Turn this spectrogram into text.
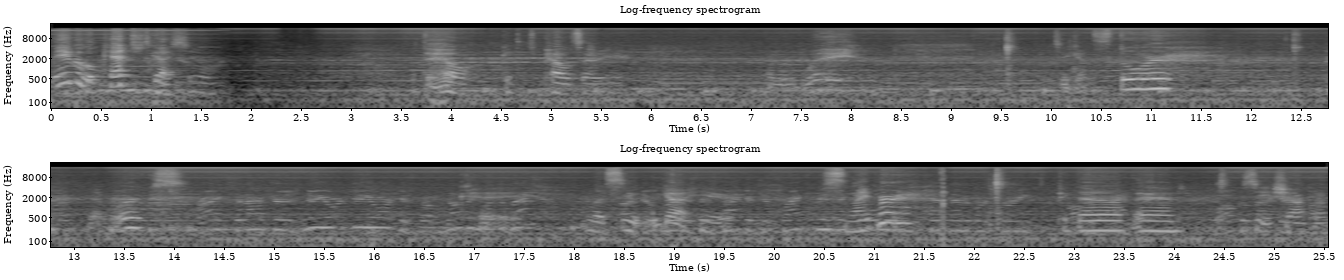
Maybe we'll catch this guy soon. What the hell? Get these pallets out of here. Out of the way. Take out the store. That works. Okay. Let's see what we got here. Sniper. Pick that up and see shotgun.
